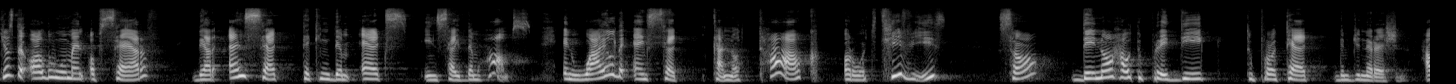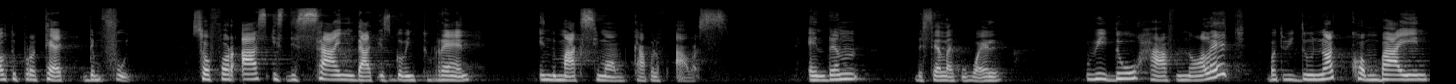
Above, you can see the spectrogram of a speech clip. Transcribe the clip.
just the old women observe their insect taking them eggs inside them homes. And while the insect cannot talk or watch TVs, so they know how to predict to protect them generation, how to protect them food. So for us, it's the sign that is going to rain in the maximum couple of hours. And then they say like, well, we do have knowledge, but we do not combine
